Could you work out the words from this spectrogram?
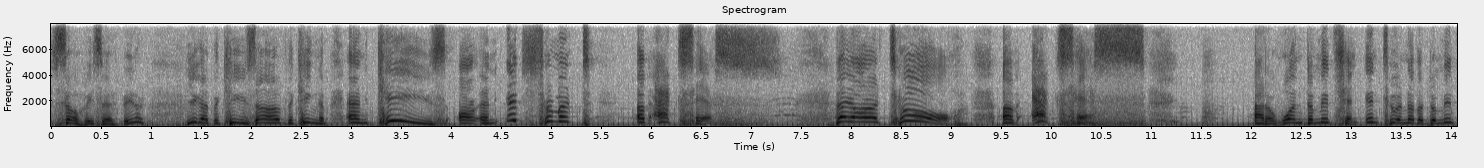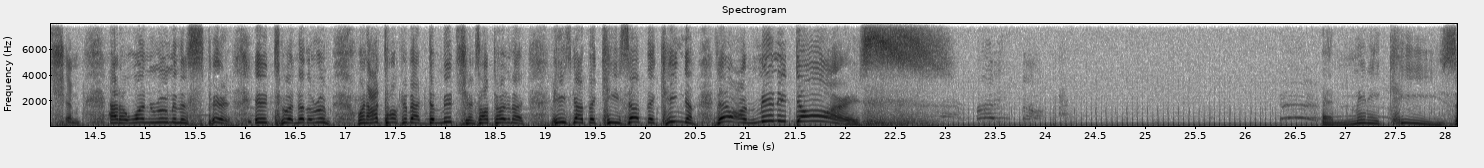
So he said, Peter, you got the keys of the kingdom. And keys are an instrument of access. They are a tool of access out of one dimension into another dimension, out of one room in the spirit into another room. When I talk about dimensions, I'm talking about he's got the keys of the kingdom. There are many doors and many keys,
